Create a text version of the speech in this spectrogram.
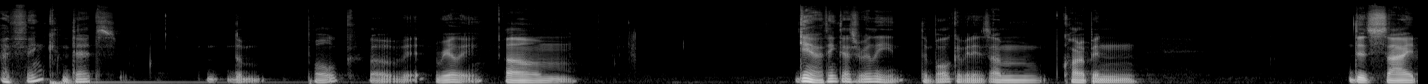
I think that's the bulk of it, really. Um, yeah, I think that's really the bulk of it. Is I'm caught up in the side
